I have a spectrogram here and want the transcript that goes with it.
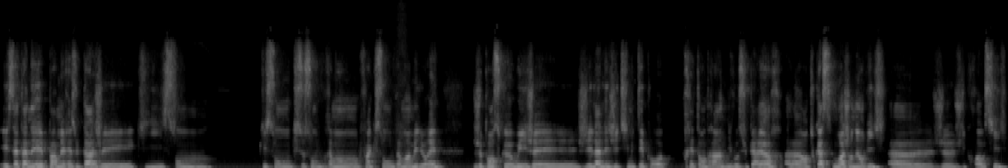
Et cette année, par mes résultats, qui sont, qui sont, qui se sont vraiment, enfin, qui sont vraiment améliorés je pense que oui, j'ai la légitimité pour prétendre à un niveau supérieur. Euh, en tout cas, moi, j'en ai envie. Euh, j'y crois aussi.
